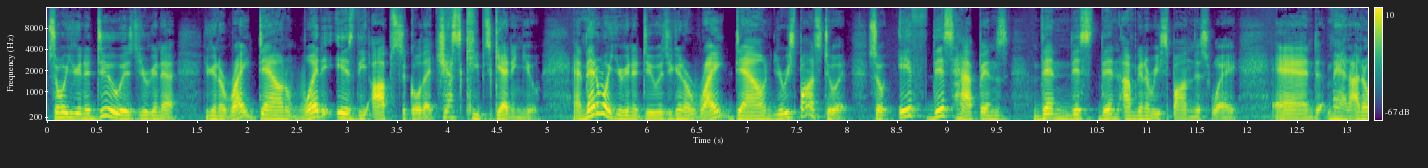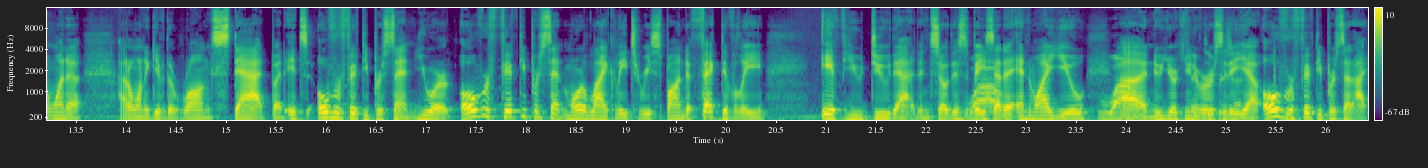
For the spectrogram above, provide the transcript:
So what you're going to do is you're going to you're going to write down what is the obstacle that just keeps getting you, and then what you're going to do is you're going to write down your response to it. So if this happens, then this then I'm going to respond this way. And man, I don't want to I don't want to give the wrong stat, but it's over 50%. You are over 50% more likely to respond effectively if you do that. And so this is based Wow. of NYU, Wow. uh, New York University. 50%. Yeah, over 50%. I,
